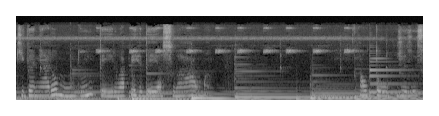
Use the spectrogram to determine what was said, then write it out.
que ganhar o mundo inteiro a perder a sua alma. Autor Jesus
